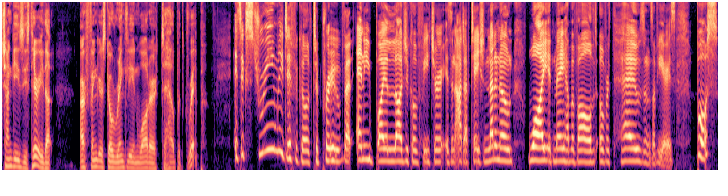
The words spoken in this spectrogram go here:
Changizi's theory that our fingers go wrinkly in water to help with grip? It's extremely difficult to prove that any biological feature is an adaptation, let alone why it may have evolved over thousands of years. But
